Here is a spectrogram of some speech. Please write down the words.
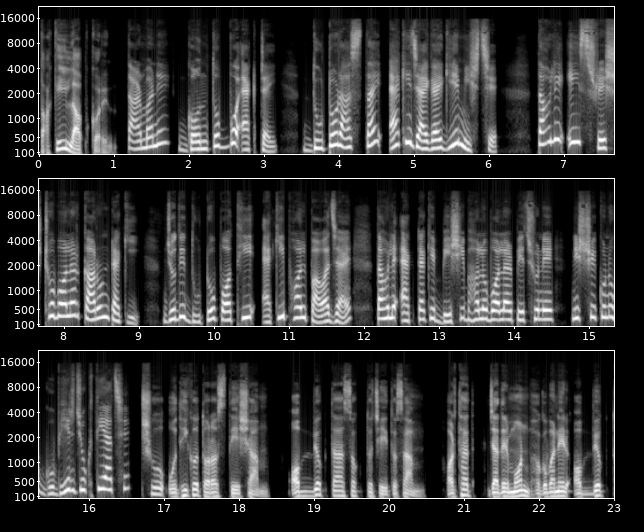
তাকেই লাভ করেন। তার মানে গন্তব্য একটাই, দুটো রাস্তায় একই জায়গায় গিয়ে মিশছে। তাহলে এই শ্রেষ্ঠ বলার কারণটা কি? যদি দুটো পথই একই ফল পাওয়া যায় তাহলে একটাকে বেশি ভালো বলার পেছনে নিশ্চয়ই কোনো গভীর যুক্তি আছে? সু অধিকতরস্তেষাম অব্যক্তাসক্ত চেতসাম অর্থাৎ যাদের মন ভগবানের অব্যক্ত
